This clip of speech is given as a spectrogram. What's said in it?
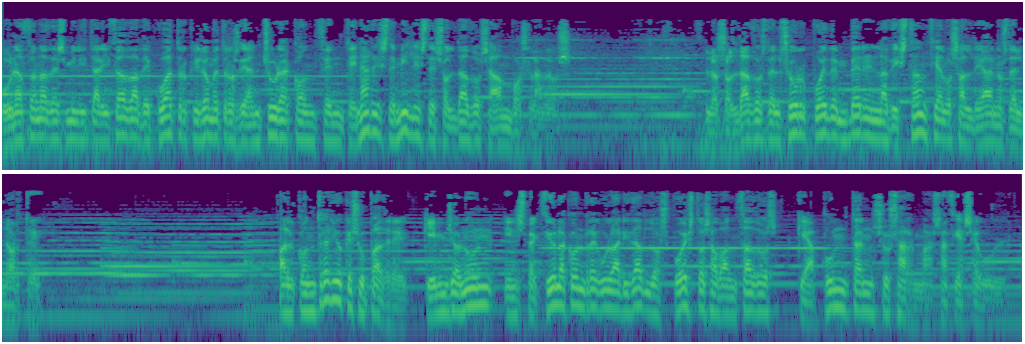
Una zona desmilitarizada de 4 kilómetros de anchura con centenares de miles de soldados a ambos lados. Los soldados del sur pueden ver en la distancia a los aldeanos del norte. Al contrario que su padre, Kim Jong-un inspecciona con regularidad los puestos avanzados que apuntan sus armas hacia Seúl.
